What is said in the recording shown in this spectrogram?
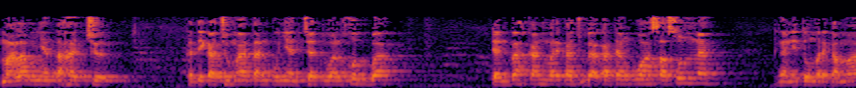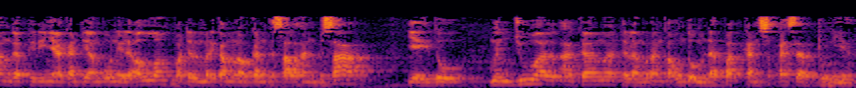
malamnya tahajud, ketika Jumatan punya jadwal khutbah, dan bahkan mereka juga kadang puasa sunnah, dengan itu mereka menganggap dirinya akan diampuni oleh Allah padahal mereka melakukan kesalahan besar yaitu menjual agama dalam rangka untuk mendapatkan sepeser dunia.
